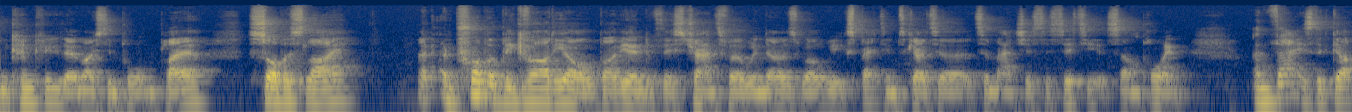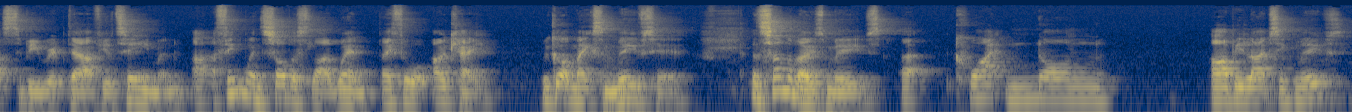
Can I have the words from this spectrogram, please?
Nkunku, their most important player, Szoboszlai, and, and, probably Gvardiol by the end of this transfer window as well. We expect him to go to, to Manchester City at some point. And that is the guts to be ripped out of your team. And I think when Szoboszlai went, they thought, okay, we've got to make some moves here. And some of those moves are quite non RB Leipzig moves.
